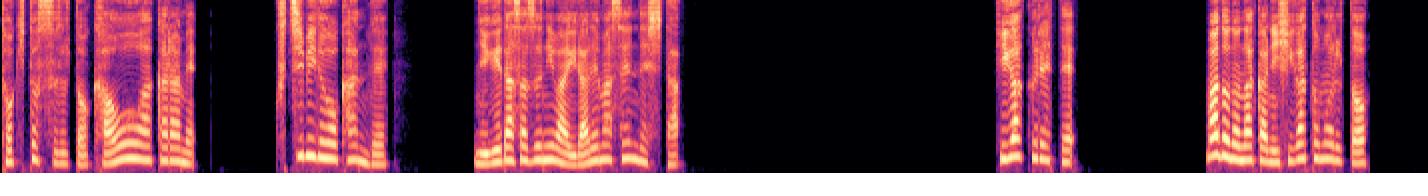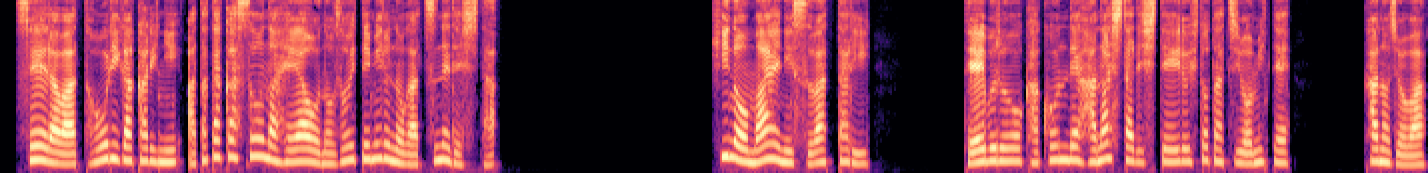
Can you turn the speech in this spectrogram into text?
時とすると顔をあからめ、唇を噛んで、逃げ出さずにはいられませんでした。日が暮れて、窓の中に日が灯ると、セーラは通りがかりに暖かそうな部屋を覗いてみるのが常でした。火の前に座ったり、テーブルを囲んで話したりしている人たちを見て、彼女は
